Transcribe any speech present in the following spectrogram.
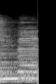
you bed.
